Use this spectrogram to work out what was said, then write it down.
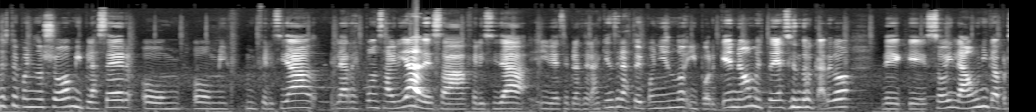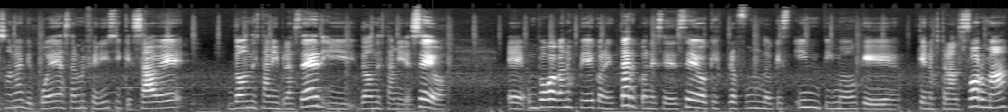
estoy poniendo yo mi placer o, mi, felicidad? La responsabilidad de esa felicidad y de ese placer. ¿A quién se la estoy poniendo y por qué no me estoy haciendo cargo de que soy la única persona que puede hacerme feliz y que sabe dónde está mi placer y dónde está mi deseo? Eh, un poco acá nos pide conectar con ese deseo que es profundo, que es íntimo, que, que nos transforma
